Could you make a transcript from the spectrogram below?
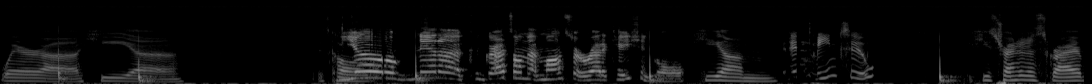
where uh, he uh, it's called Yo, Nana, congrats on that monster eradication goal. he um I didn't mean to. he's trying to describe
